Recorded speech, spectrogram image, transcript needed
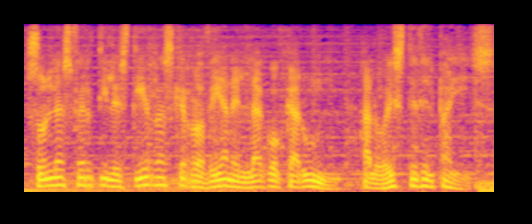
son las fértiles tierras que rodean el lago Karun, al oeste del país.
